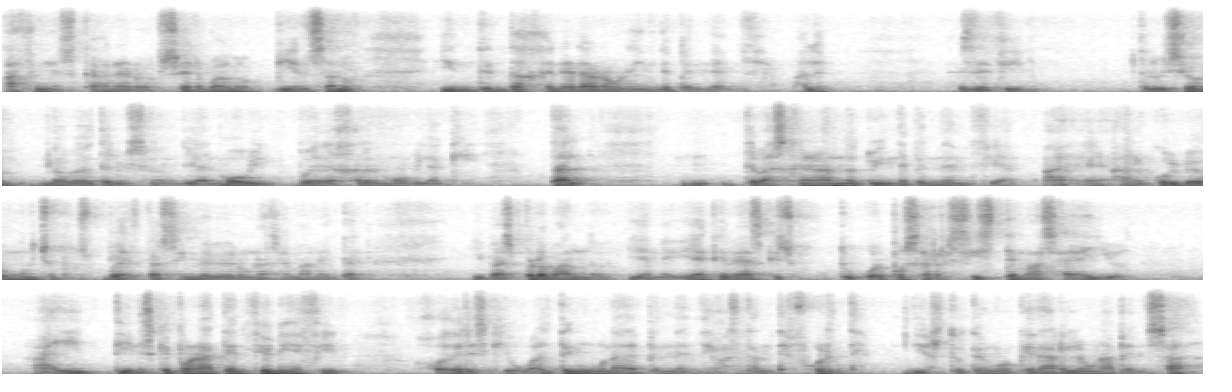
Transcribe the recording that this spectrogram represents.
haz un escáner, obsérvalo, piénsalo e intenta generar una independencia, ¿vale? Es decir, televisión, no veo televisión, día el móvil, voy a dejar el móvil aquí, tal. Te vas generando tu independencia. Eh, alcohol veo mucho, pues voy a estar sin beber una semana y tal. Y vas probando. Y a medida que veas que tu cuerpo se resiste más a ello, ahí tienes que poner atención y decir, joder, es que igual tengo una dependencia bastante fuerte y esto tengo que darle una pensada,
